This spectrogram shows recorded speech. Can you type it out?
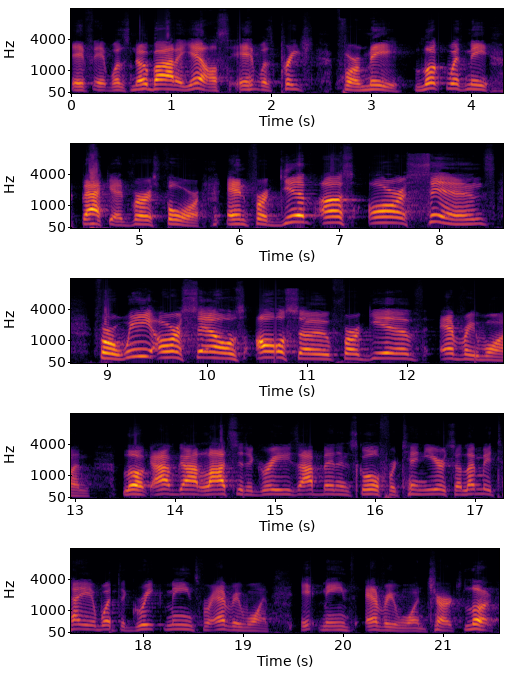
If it was nobody else, it was preached for me. Look with me back at verse 4 and forgive us our sins for we ourselves also forgive everyone. Look, I've got lots of degrees. I've been in school for 10 years, so let me tell you what the Greek means for everyone. It means everyone, church. Look,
